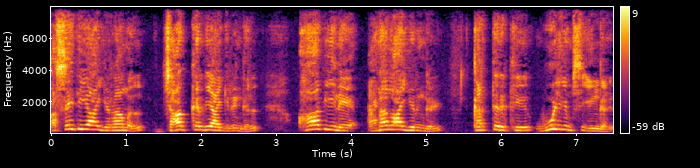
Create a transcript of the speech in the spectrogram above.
அசதியாயிராமல் ஜாக்கிரதையாயிருங்கள் ஆவியிலே அனலாயிருங்கள் கர்த்தருக்கு ஊழியம் செய்யுங்கள்.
